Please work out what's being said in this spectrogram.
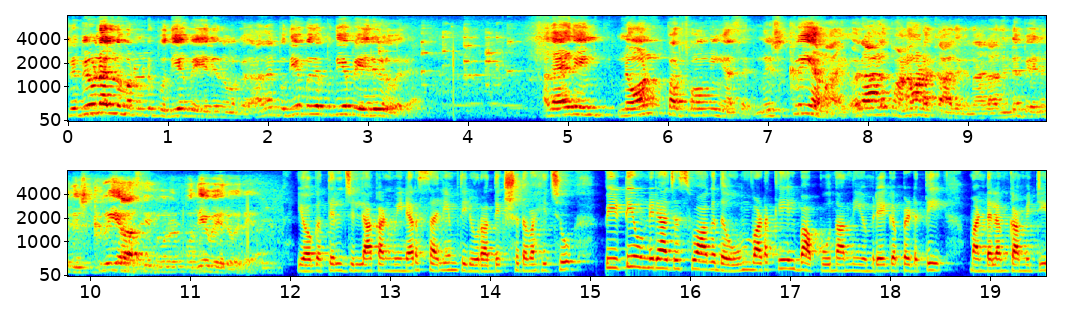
ട്രിബ്യൂണൽ എന്ന് പറഞ്ഞിട്ട് പുതിയ പേര് നമുക്ക് അതായത് പുതിയ പുതിയ പുതിയ പേരുകൾ വരിക അതായത് നോൺ പെർഫോമിങ് അസറ്റ് നിഷ്ക്രിയമായി ഒരാൾ പണം അടക്കാതിരുന്നാൽ അതിന്റെ പേര് നിഷ്ക്രിയ ആസ്തി എന്ന് പറഞ്ഞൊരു പുതിയ പേര് വരിക. യോഗത്തിൽ ജില്ലാ കൺവീനർ സലീം തിരൂർ അധ്യക്ഷത വഹിച്ചു. പി ടി ഉണ്ണിരാജ സ്വാഗതവും വടക്കയിൽ ബാപ്പു നന്ദിയും രേഖപ്പെടുത്തി. മണ്ഡലം കമ്മിറ്റി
